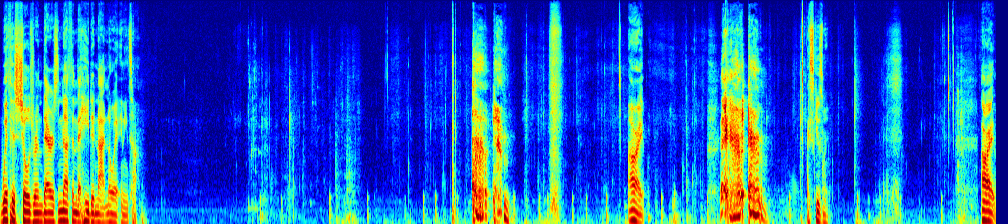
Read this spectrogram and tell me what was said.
with his children. There is nothing that he did not know at any time. All right. Excuse me. All right.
